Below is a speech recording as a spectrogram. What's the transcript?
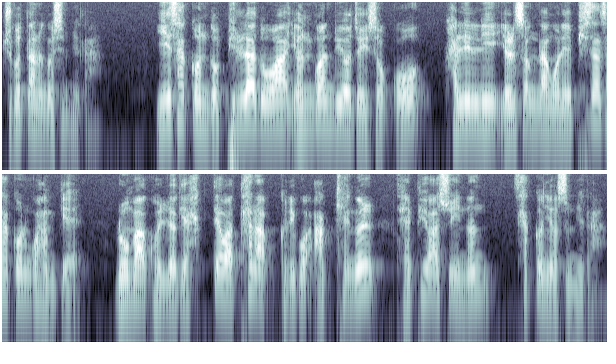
죽었다는 것입니다. 이 사건도 빌라도와 연관되어져 있었고 갈릴리 열성당원의 피살 사건과 함께 로마 권력의 학대와 탄압 그리고 악행을 대표할 수 있는 사건이었습니다.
